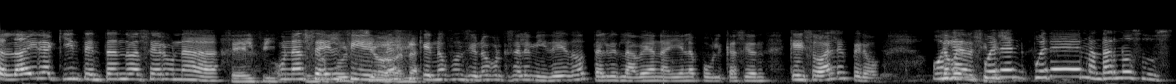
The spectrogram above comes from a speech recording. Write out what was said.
al aire aquí intentando hacer una Selfie. una selfie ¿no? funciona. que no funcionó porque sale mi dedo. Tal vez la vean ahí en la publicación que hizo Ale, pero Oigan, pueden, eso. pueden mandarnos sus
